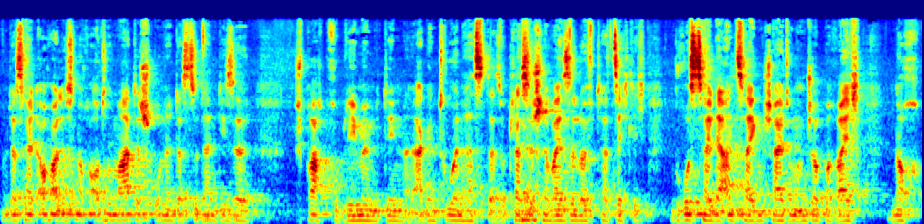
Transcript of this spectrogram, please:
Und das halt auch alles noch automatisch, ohne dass du dann diese Sprachprobleme mit den Agenturen hast. Also klassischerweise ja. läuft tatsächlich ein Großteil der Anzeigenschaltung im Jobbereich noch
